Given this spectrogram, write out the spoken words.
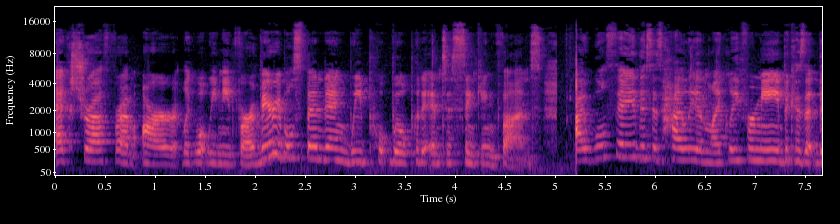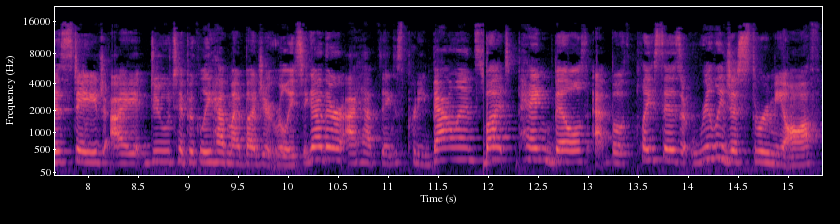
extra from our, like what we need for our variable spending, we will put it into sinking funds. I will say this is highly unlikely for me because at this stage I do typically have my budget really together. I have things pretty balanced, but paying bills at both places really just threw me off.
